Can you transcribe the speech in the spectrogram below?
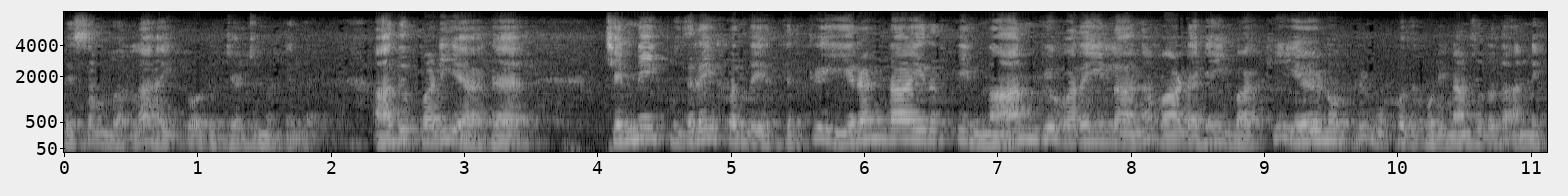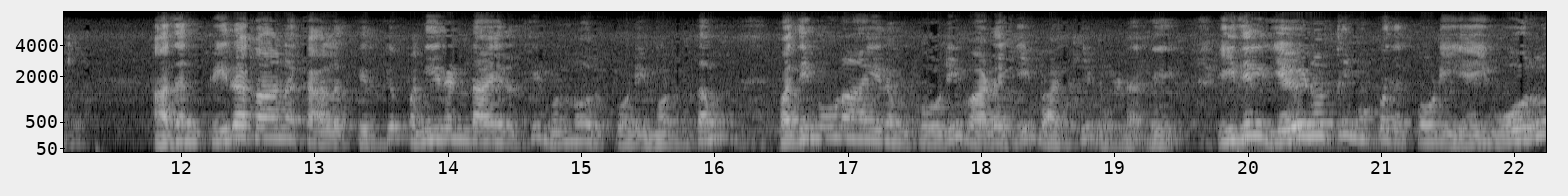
டிசம்பரில் ஹைகோர்ட் ஜட்ஜ்மெண்ட்டுங்க அதுபடியாக சென்னை குதிரை பந்தயத்திற்கு இரண்டாயிரத்தி நான்கு வரையிலான வாடகை பாக்கி எழுநூற்றி முப்பது கோடி. நான் சொல்றது அன்னைக்கு. அதன் பிறகான காலத்திற்கு பன்னிரெண்டாயிரத்தி முந்நூறு கோடி மொத்தம் பதிமூணாயிரம் கோடி வாடகை பாக்கி உள்ளது. இதில் எழுநூற்றி முப்பது கோடியை ஒரு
